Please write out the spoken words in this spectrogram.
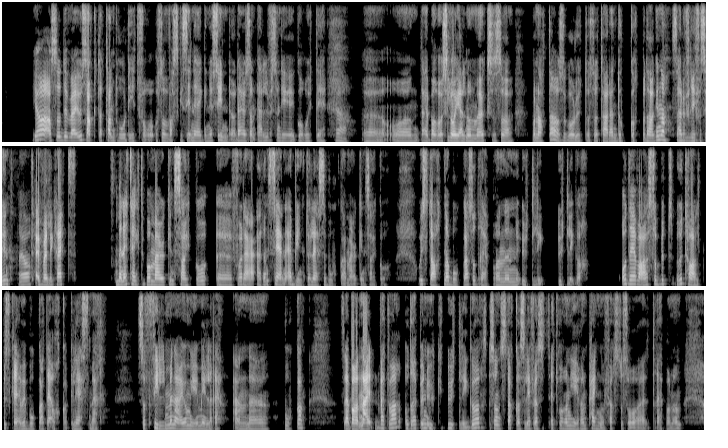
Ja, altså, det var jo sagt at han dro dit for å vaske sine egne synder. Det er jo en sånn elv som de går ut i, Ja. Uh, og det er bare å slå i hjel noen med øks, og så på natta, og så går du ut og så tar deg en dukkert på dagen, da, så er du fri for synd. ja. Det er jo veldig greit. Men jeg tenkte på American Psycho, uh, for det er en scene Jeg begynte å lese boka American Psycho, og i starten av boka så dreper han en uteli uteligger. Og det var så brutalt beskrevet i boka at jeg orka ikke lese mer. Så filmen er jo mye mildere enn uh, boka. Så jeg bare Nei, vet du hva, å drepe en uteligger, sånn stakkarslig først Jeg tror han gir han penger først, og så eh, dreper han han.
